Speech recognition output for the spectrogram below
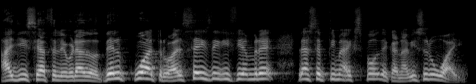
Allí se ha celebrado del 4 al 6 de diciembre la séptima expo de Cannabis Uruguay.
